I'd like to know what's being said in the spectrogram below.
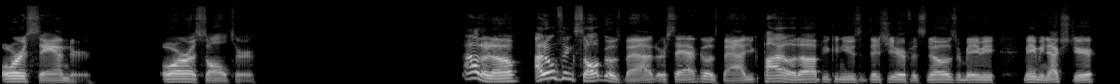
or a sander or a salter. I don't know. I don't think salt goes bad or sand goes bad. You can pile it up. You can use it this year if it snows, or maybe maybe next year.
